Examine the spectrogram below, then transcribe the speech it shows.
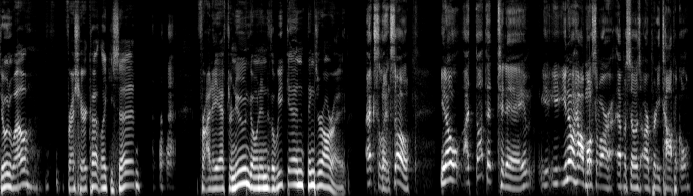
Doing well. Fresh haircut, like you said. Friday afternoon, going into the weekend. Things are all right. Excellent. So, you know, I thought that today, you, you know how most of our episodes are pretty topical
